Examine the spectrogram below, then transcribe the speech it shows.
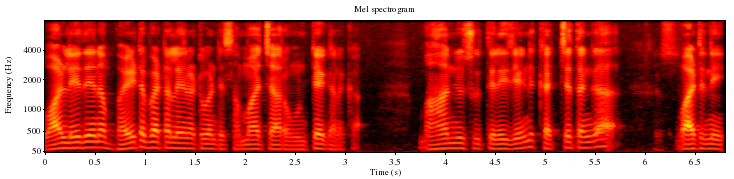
వాళ్ళు ఏదైనా బయట పెట్టలేనటువంటి సమాచారం ఉంటే గనక మహాన్యూస్కి తెలియజేయండి. ఖచ్చితంగా వాటిని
